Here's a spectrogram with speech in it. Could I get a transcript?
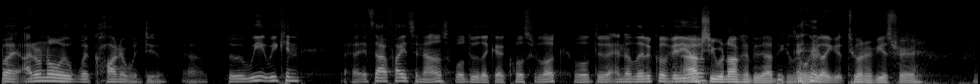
but I don't know what Conor would do. Um, so we we can. Uh, if that fight's announced, we'll do like a closer look. We'll do an analytical video. Actually, we're not gonna do that because we only get like 200 views for for,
